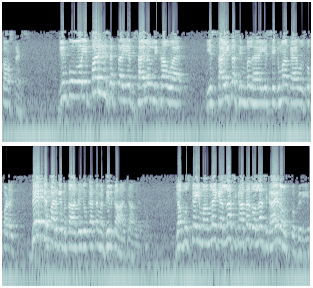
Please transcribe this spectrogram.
کانسٹنٹس جن کو وہ یہ پڑھ نہیں سکتا، یہ سائلن لکھا ہوا ہے۔ یہ سائی کا سمبل ہے، یہ سگما کا ہے، اس کو پڑھ دیکھ کے پڑھ کے بتا دے جو کہتا ہے میں دل کا حال جان لیتا ہوں۔ جب اس کا یہ معاملہ ہے کہ اللہ سکھاتا ہے تو اللہ سکھائے نا اس کو پھر یہ۔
